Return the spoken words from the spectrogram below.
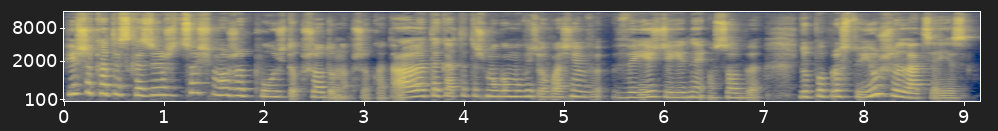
Pierwsze karty wskazują, że coś może pójść do przodu na przykład, ale te karty też mogą mówić o właśnie wyjeździe jednej osoby lub po prostu już relacja jest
